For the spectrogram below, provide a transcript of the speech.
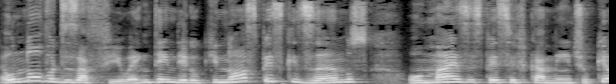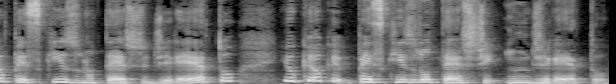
é um novo desafio, é entender o que nós pesquisamos, ou mais especificamente o que eu pesquiso no teste direto e o que eu pesquiso no teste indireto.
